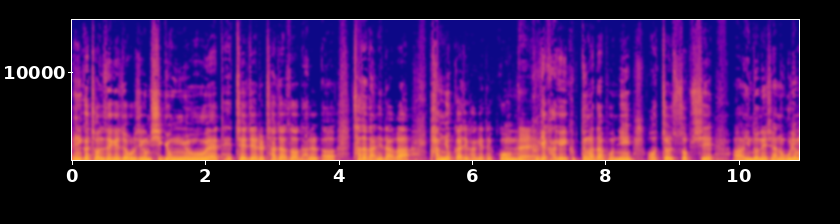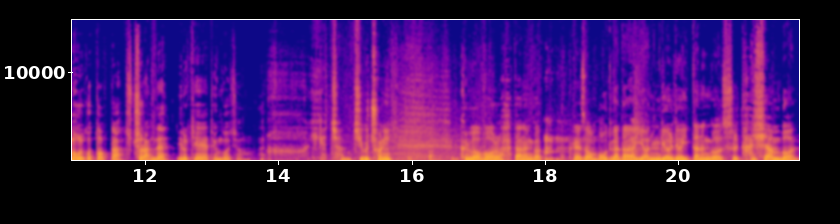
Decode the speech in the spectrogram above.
그러니까 전 세계적으로 지금 식용유의 대체제를 찾아서 날 어, 찾아다니다가 팜유까지 가게 됐고 네. 그게 가격이 급등하다 보니 어쩔 수 없이 어, 인도네시아는 우리 먹을 것도 없다 수출 안 돼 이렇게 된 거죠. 아, 이게 참 지구촌이 글로벌하다는 것, 그래서 모두가 다 연결되어 있다는 것을 다시 한번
